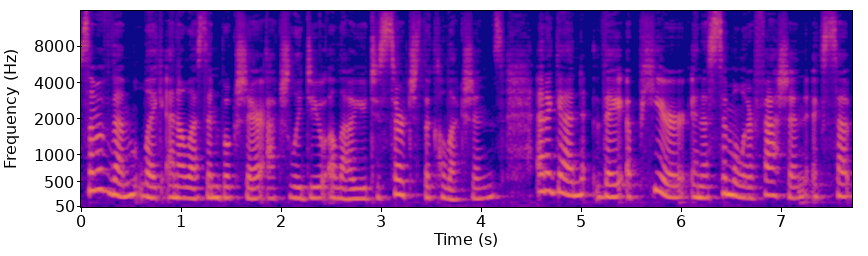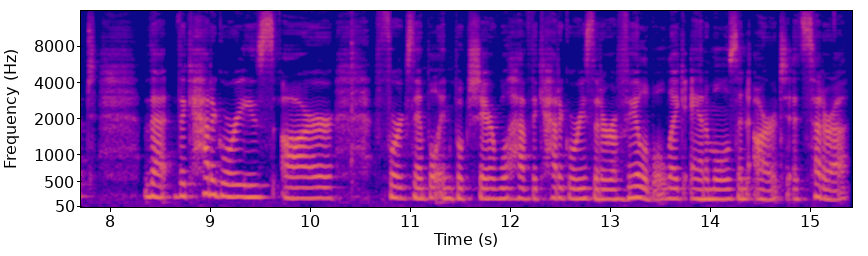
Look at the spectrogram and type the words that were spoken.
Some of them, like NLS and Bookshare, actually do allow you to search the collections. And again, they appear in a similar fashion, except that the categories are, for example, in Bookshare, we'll have the categories that are available, like animals and art, etc.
